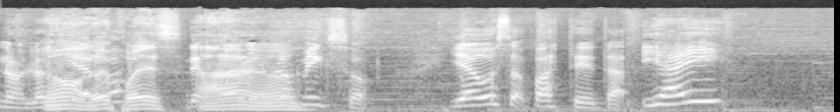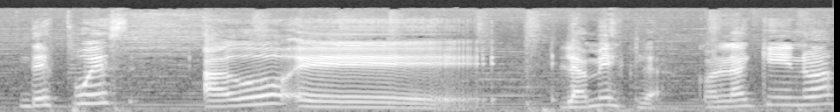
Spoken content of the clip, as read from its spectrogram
No, los No, después. de Ah, no. los mixo. Y hago esa pasteta. Y ahí, después, hago eh, la mezcla con la quinoa,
